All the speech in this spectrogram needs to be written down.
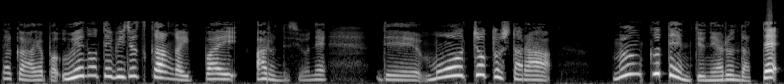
なんかやっぱ上の手美術館がいっぱいあるんですよね。で、もうちょっとしたら、ムンク展っていうのやるんだって。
